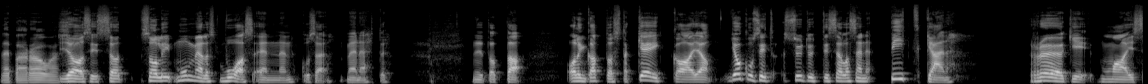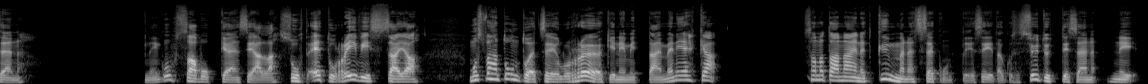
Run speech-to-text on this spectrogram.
lepää rauhassa. Joo, siis se, se oli mun mielestä vuosi ennen, kuin se menehtyi. Niin tota, olin katsoa sitä keikkaa ja joku sit sytytti sellaisen pitkän röökimaisen niin kuin savukkeen siellä suht eturivissä ja musta vähän tuntuu, että se ei ollut rööki nimittäin. Meni ehkä, sanotaan näin, että 10 sekuntia siitä, kun se sytytti sen, niin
